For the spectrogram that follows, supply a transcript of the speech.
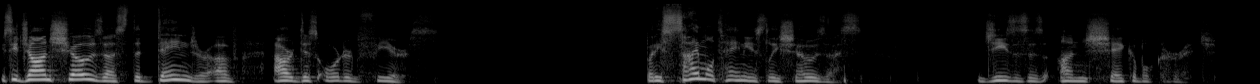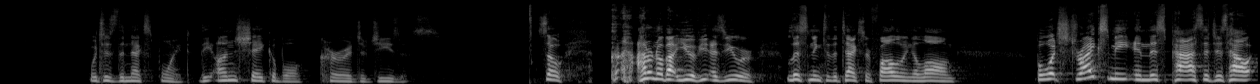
You see, John shows us the danger of our disordered fears. But he simultaneously shows us Jesus' unshakable courage which is the next point the unshakable courage of Jesus. So, I don't know about you, you, as you were listening to the text or following along, but what strikes me in this passage is how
